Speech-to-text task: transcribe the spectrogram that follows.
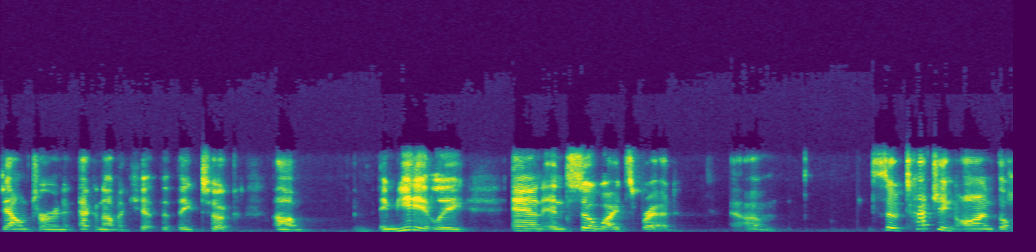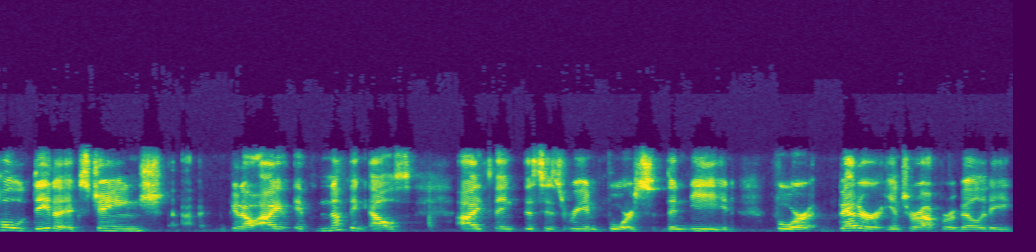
downturn and economic hit that they took um, immediately and, and so widespread. Um, so touching on the whole data exchange, you know, I if nothing else, I think this has reinforced the need for better interoperability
